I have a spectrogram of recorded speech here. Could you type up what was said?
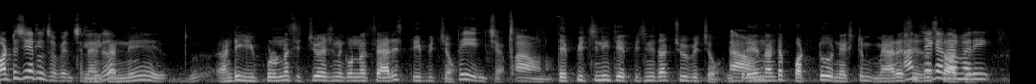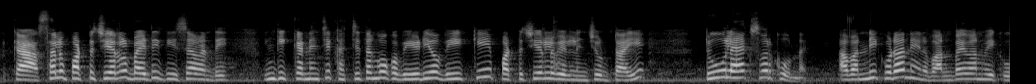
పట్టు చీరలు చూపించలేదు. అన్ని అంటే ఇప్పుడున్న సిచ్యువేషన్కి ఉన్న శారీస్ తీపిచ్చాం. తీయించాం అవును. తెప్పించి తెప్పించిన తర్వాత చూపించాం. ఇప్పుడు ఏంటంటే పట్టు నెక్స్ట్ మ్యారేజ్ అంతే కదా మరి. ఇక అసలు పట్టు చీరలు బయటికి తీసామండి. ఇంక ఇక్కడి నుంచి ఖచ్చితంగా ఒక వీడియో వీక్కి పట్టు చీరలు వీళ్ళ నుంచి ఉంటాయి. టూ ల్యాక్స్ వరకు ఉన్నాయి. అవన్నీ కూడా నేను వన్ బై వన్ మీకు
